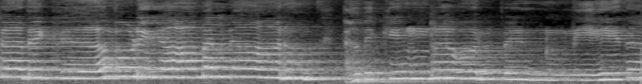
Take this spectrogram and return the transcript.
கதைக்க முடியாமல் நானும் தவிக்கின்ற ஒரு பெண்ணும் நீதா.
